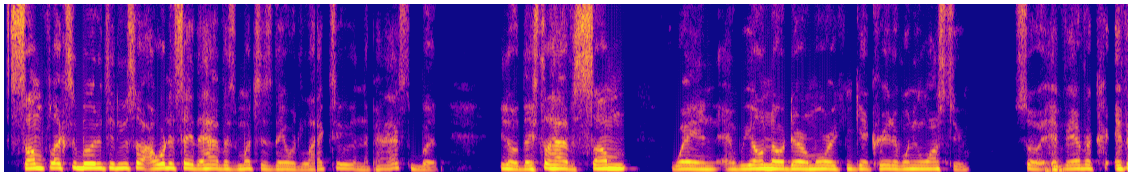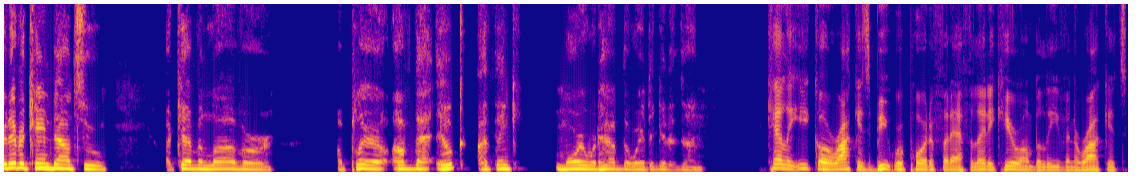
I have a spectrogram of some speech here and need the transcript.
some flexibility to do so. I wouldn't say they have as much as they would like to in the past, but you know, they still have some way and and we all know Daryl Morey can get creative when he wants to. So if it ever if it ever came down to a Kevin Love or a player of that ilk, I think Morey would have the way to get it done. Kelly Iko, Rockets beat reporter for the Athletic here on Believe in the Rockets.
